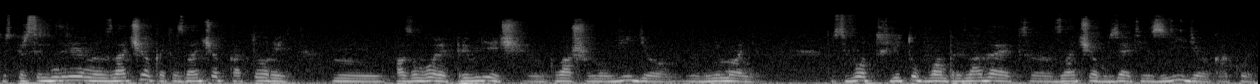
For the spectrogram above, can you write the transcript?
То есть персонализированный значок это значок, который позволит привлечь к вашему видео внимание. То есть вот YouTube вам предлагает э, значок взять из видео какой-то,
